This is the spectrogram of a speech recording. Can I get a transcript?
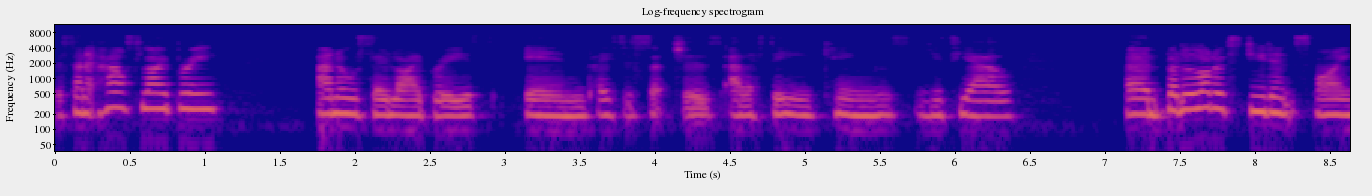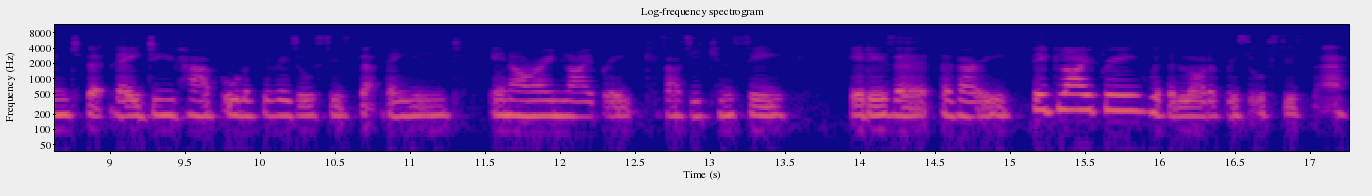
the Senate House Library and also libraries in places such as LSE, King's, UCL um, but a lot of students find that they do have all of the resources that they need in our own library because as you can see, it is a, a very big library with a lot of resources there.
